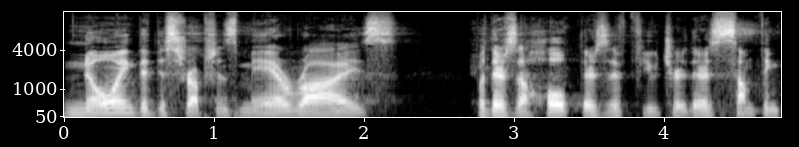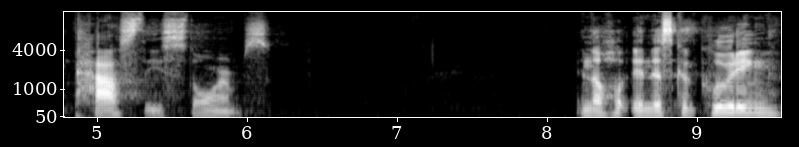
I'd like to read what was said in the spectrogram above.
knowing that disruptions may arise, but there's a hope, there's a future, there's something past these storms. In, the, in this concluding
